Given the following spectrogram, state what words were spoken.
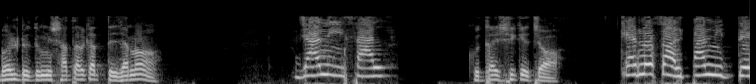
বলটু তুমি সাঁতার কাটতে জানো? জানি স্যার কোথায় শিখেছ? কেন স্যার পানিতে।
